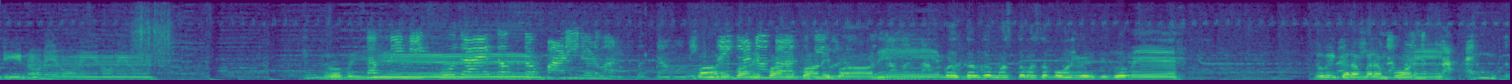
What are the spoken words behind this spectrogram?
ઢીનો નીનો નીનો નીનો જો ભાઈ તમને મિક્સ હો જાય તબ તક પાણી રેડવાનું. બધામાં પાણી પાણી પાણી પાણી. બધા મસ્ત મસ્ત પાણી વેડી દીધું. મેં જો ભાઈ ગરમ ગરમ પોણી. તો.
